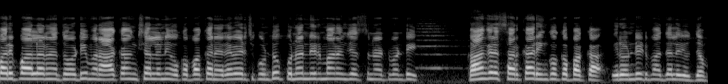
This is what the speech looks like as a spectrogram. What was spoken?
పరిపాలనతోటి మన ఆకాంక్షలని ఒక పక్క నెరవేర్చుకుంటూ పునర్నిర్మాణం చేస్తున్నటువంటి కాంగ్రెస్ సర్కార్ ఇంకొక పక్క ఈ రెండింటి మధ్యలో యుద్ధం.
